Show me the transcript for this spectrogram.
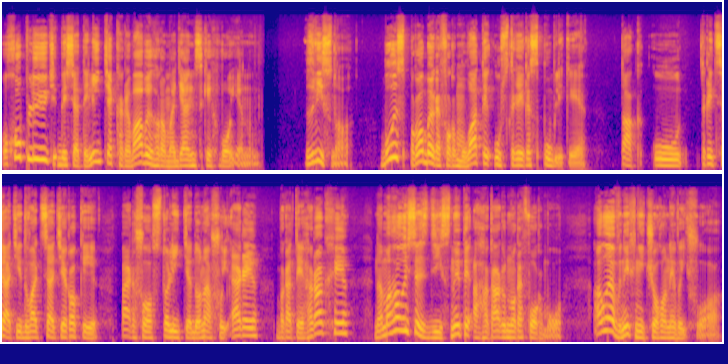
охоплюють десятиліття кривавих громадянських воєн. Звісно, були спроби реформувати устрій республіки. Так, у 30-20 роки першого століття до нашої ери брати Гракхи намагалися здійснити аграрну реформу, але в них нічого не вийшло.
